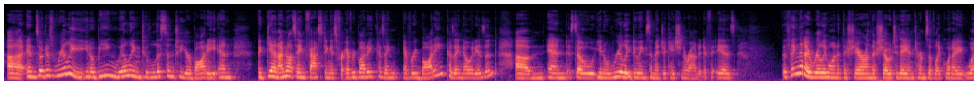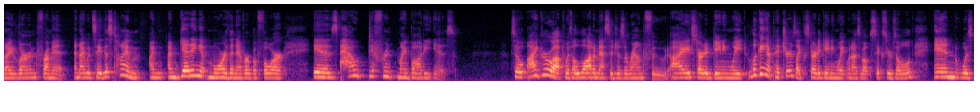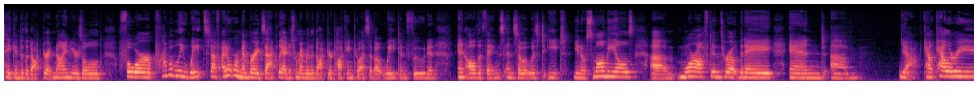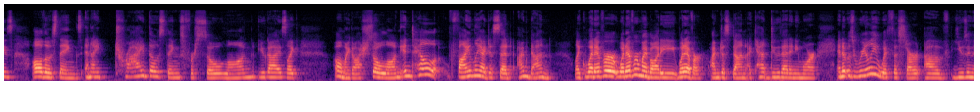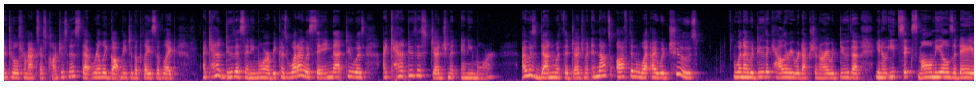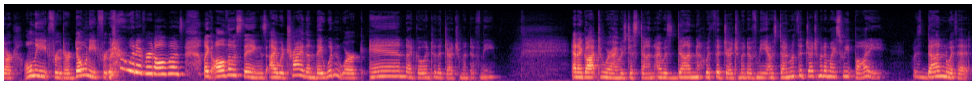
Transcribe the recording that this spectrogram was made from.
Uh, and so just really, you know, being willing to listen to your body. And again i'm not saying fasting is for everybody because i everybody because i know it isn't. Um, and so you know really doing some education around it if it is. The thing that i really wanted to share on the show today in terms of like what i what i learned from it and i would say this time i'm i'm getting it more than ever before is how different my body is so I grew up with a lot of messages around food. I started gaining weight looking at pictures, like started gaining weight when I was about 6 years old and was taken to the doctor at 9 years old for probably weight stuff. I don't remember exactly. I just remember the doctor talking to us about weight and food and and all the things. And so it was to eat, you know, small meals um, more often throughout the day and um, yeah, count calories all those things. And I tried those things for so long, you guys, like, oh my gosh, so long until finally I just said, I'm done. Like whatever whatever my body, whatever, I'm just done. I can't do that anymore. And it was really with the start of using the tools from Access Consciousness that really got me to the place of like, I can't do this anymore because what I was saying that to was, I can't do this judgment anymore. I was done with the judgment. And that's often what I would choose when I would do the calorie reduction or I would do the, you know, eat six small meals a day or only eat fruit or don't eat fruit or whatever it all was. Like all those things, I would try them, they wouldn't work, and I'd go into the judgment of me. And I got to where I was just done. I was done with the judgment of me. I was done with the judgment of my sweet body. I was done with it.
